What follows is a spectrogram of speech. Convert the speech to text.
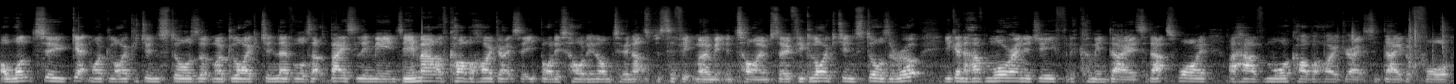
I want to get my glycogen stores up, my glycogen levels that basically means the amount of carbohydrates that your body's holding on to in that specific moment in time. So if your glycogen stores are up, you're going to have more energy for the coming days. So that's why I have more carbohydrates the day before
